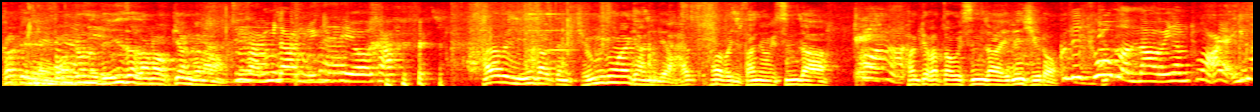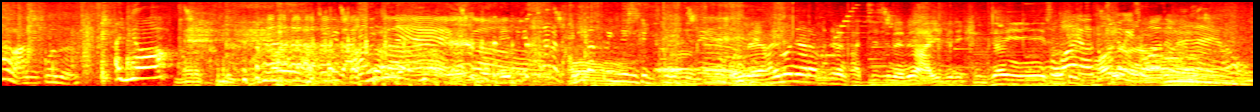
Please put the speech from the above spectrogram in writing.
그때 돈 주는데 인사도 안 하고 그냥 거나. 감사합니다. 안녕히 계세요. 자, 할아버지 인사할 때는 정중하게 하는 게 할- 할아버지 다녀오겠습니다. 학교 갔다 오겠습니다. 이런 식으로. 근데 초업은 안 나와. 왜냐면 초업 아예 인사를 안 했거든. 안녕. 애들이 사랑을 많이 받고 있는 그 느낌이 드네. 원래 할머니 할아버지랑 같이 지내면 아이들이 굉장히 성격이 좋아져요.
